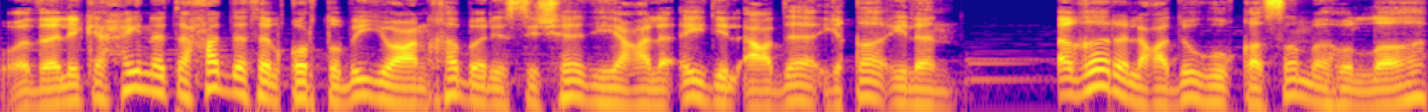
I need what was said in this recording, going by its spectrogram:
وذلك حين تحدث القرطبي عن خبر استشهاده على أيدي الأعداء قائلا أغار العدو قصمه الله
